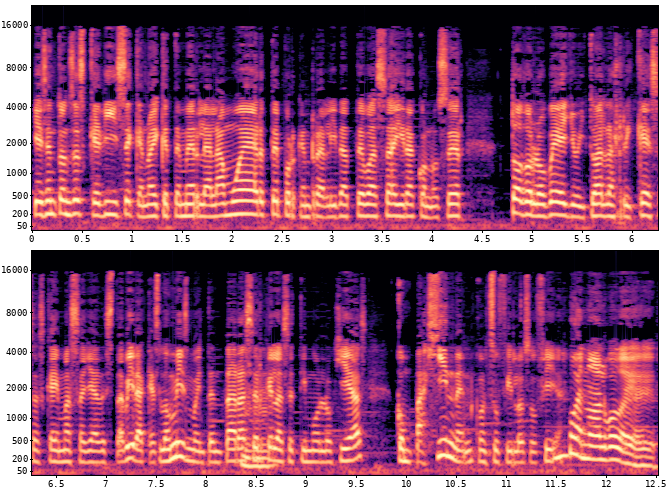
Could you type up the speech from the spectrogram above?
Y es entonces que dice que no hay que temerle a la muerte porque en realidad te vas a ir a conocer todo lo bello y todas las riquezas que hay más allá de esta vida, que es lo mismo, intentar hacer que las etimologías compaginen con su filosofía. Bueno, algo de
